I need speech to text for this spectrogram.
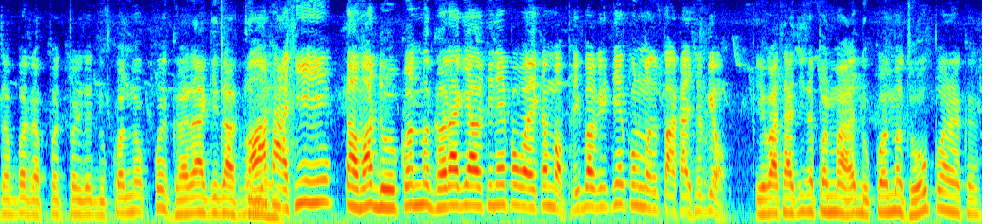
જબર રપત પડી જાય. દુકાનમાં કોઈ ઘર આગી આવતી વાત સાચી છે. તમારા દુકાનમાં ઘર આગળ આવતી નહીં પણ કે મફરી બગડી તે કોણ મને પાકાઈ શક્યો એ વાત સાચી છે પણ મારે દુકાનમાં જોવું પડે કે.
